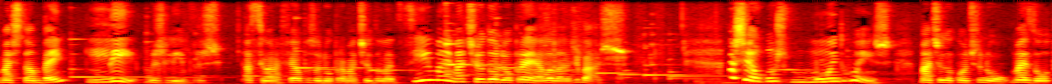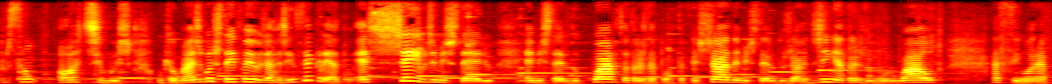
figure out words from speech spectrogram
mas também li os livros. A senhora Phelps olhou para Matilda lá de cima e Matilda olhou para ela lá de baixo. Achei alguns muito ruins. Matilda continuou, mas outros são ótimos. O que eu mais gostei foi o Jardim Secreto. É cheio de mistério. É mistério do quarto atrás da porta fechada, é mistério do jardim atrás do muro alto. A senhora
